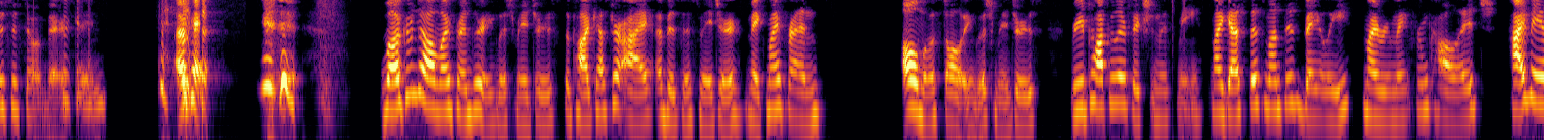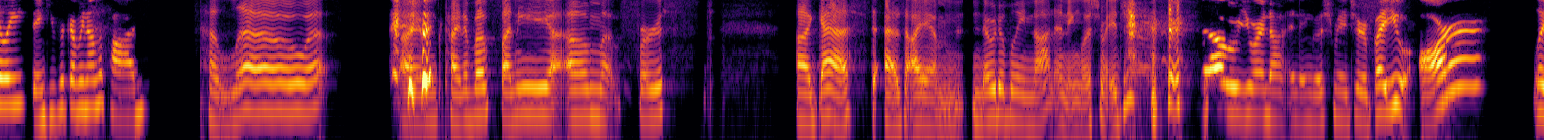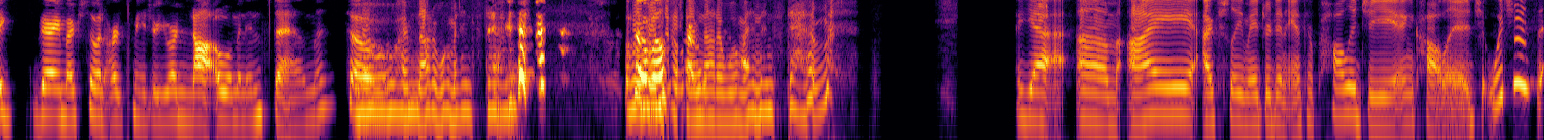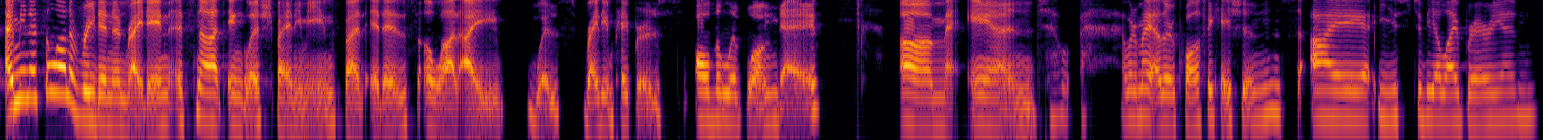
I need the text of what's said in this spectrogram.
This is so embarrassing. Okay. Welcome to All My Friends Are English Majors, the podcast where I, a business major, make my friends, almost all English majors, read popular fiction with me. My guest this month is Bailey, my roommate from college. Hi, Bailey. Thank you for coming on the pod. Hello. I'm kind of a funny um, first uh, guest, as I am notably not an English major. no, you are not an English major, but you are like very much so an arts major. You are not a woman in STEM. So no, I'm not a woman in STEM. so well, I'm not a woman in STEM. Yeah, um, I actually majored in anthropology in college, which is, I mean, it's a lot of reading and writing. It's not English by any means, but it is a lot. I was writing papers all the live long day. Um, and what are my other qualifications? I used to be a librarian.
